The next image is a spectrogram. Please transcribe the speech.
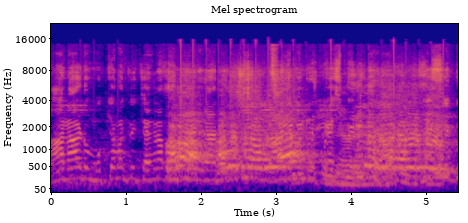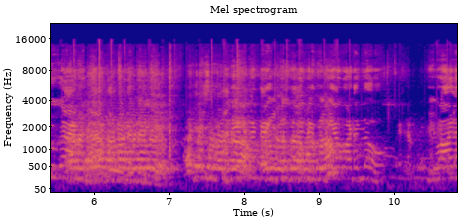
ఆనాడు ముఖ్యమంత్రి చంద్రబాబు నాయుడు గారు రాజమండ్రి ప్రెస్ మీట్లో నిస్సిగ్గుగా ఆయన అదేవిధంగా విజయవాడలో ఇవాళ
